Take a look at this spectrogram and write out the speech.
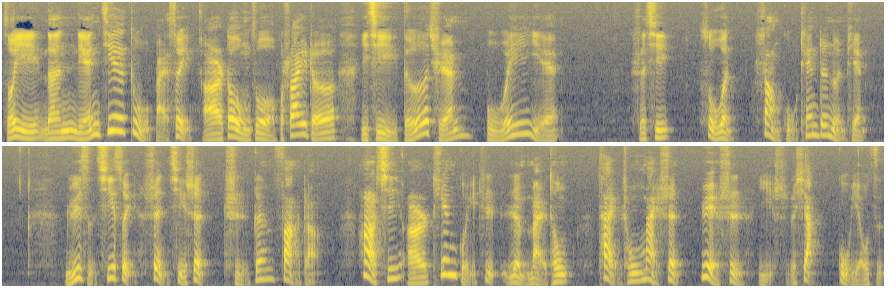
所以能连接度百岁而动作不衰者，以其德全不危也。十七，《素问·上古天真论篇》。女子七岁，肾气盛，齿根发长；二七而天癸至，任脉通，太冲脉盛，月事以时下。故有子。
